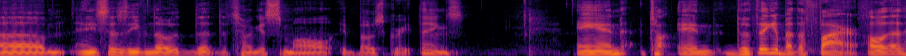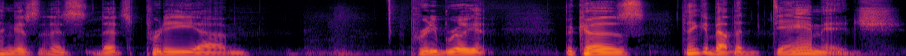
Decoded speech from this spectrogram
Um, and he says, even though the, the tongue is small, it boasts great things. And ta- and the thing about the fire, oh, I think that's that's that's pretty um, pretty brilliant because think about the damage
